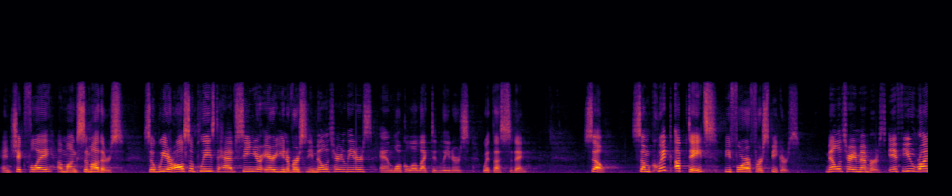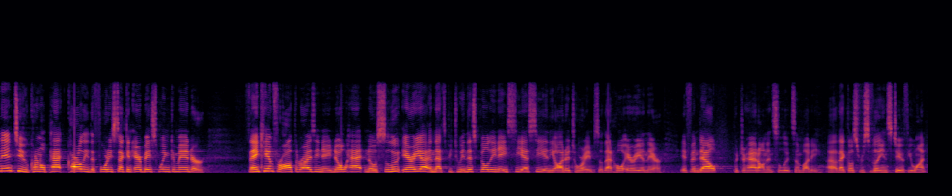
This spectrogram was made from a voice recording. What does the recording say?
and Chick-fil-A, among some others. So we are also pleased to have senior Air University military leaders and local elected leaders with us today. So, some quick updates before our first speakers. Military members, if you run into Colonel Pat Carley, the 42nd Air Base Wing Commander, thank him for authorizing a no hat, no salute area, and that's between this building, ACSC, and the auditorium, so that whole area in there. If in doubt, put your hat on and salute somebody. Uh, that goes for civilians too, if you want.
